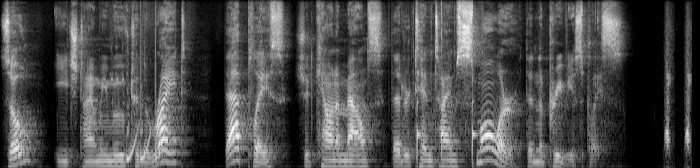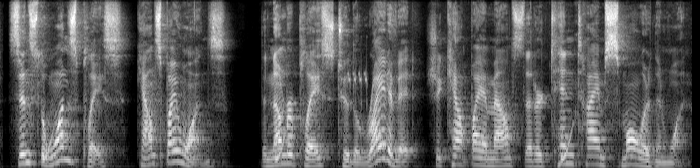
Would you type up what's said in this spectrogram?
So, each time we move to the right, that place should count amounts that are 10 times smaller than the previous place. Since the ones place counts by ones, the number place to the right of it should count by amounts that are 10 times smaller than 1.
